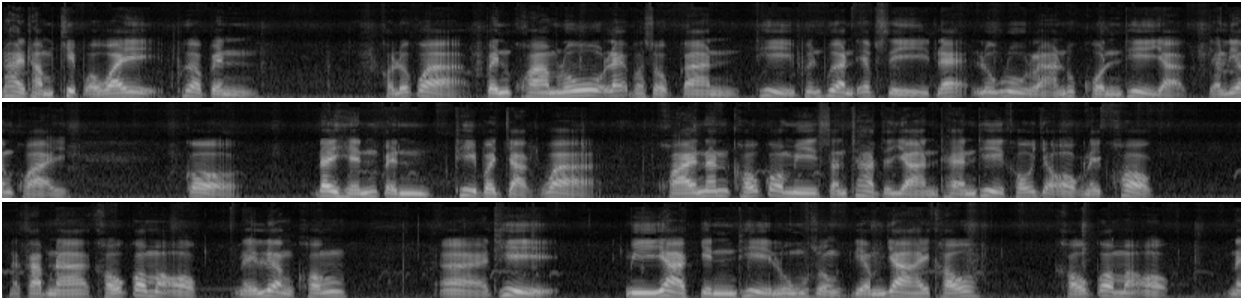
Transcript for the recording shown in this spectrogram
ได้ทำคลิปเอาไว้เพื่อเป็นเขาเรียกว่าเป็นความรู้และประสบการณ์ที่เพื่อนๆ FC และลูกๆหลานทุกคนที่อยากจะเลี้ยงควาย ก็ได้เห็นเป็นที่ประจักษ์ว่า ควายนั้นเขาก็มีสัญชาตญาณแทนที่เขาจะออกในคอกนะครับนะเขาก็มาออกในเรื่องของอที่มีหญ้ากินที่ลุงส่งเตรียมหญ้าให้เขา เขาก็มาออกใน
